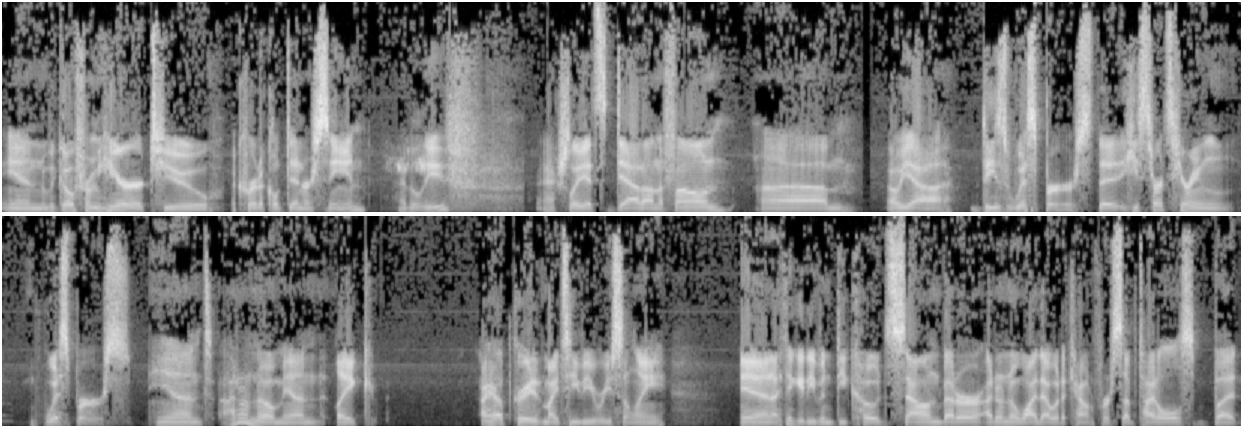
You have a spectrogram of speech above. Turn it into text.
And we go from here to a critical dinner scene, I believe. Actually, it's dad on the phone. Um, oh yeah, these whispers. That he starts hearing whispers, and I don't know, man. Like, I upgraded my TV recently, and I think it even decodes sound better. I don't know why that would account for subtitles, but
